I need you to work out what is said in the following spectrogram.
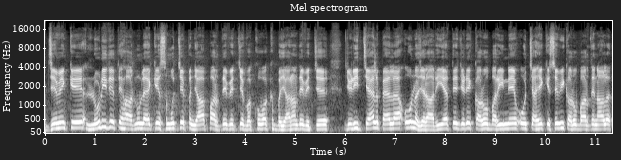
ਜਿਵੇਂ ਕਿ ਲੋਹੜੀ ਦੇ ਤਿਹਾਰ ਨੂੰ ਲੈ ਕੇ ਸਮੁੱਚੇ ਪੰਜਾਬ ਭਰ ਦੇ ਵਿੱਚ ਵੱਖੋ-ਵੱਖ ਬਾਜ਼ਾਰਾਂ ਦੇ ਵਿੱਚ ਜਿਹੜੀ ਚਹਿਲ ਪਹਿਲ ਹੈ, ਉਹ ਨਜ਼ਰ ਆ ਰਹੀ ਹੈ ਤੇ ਜਿਹੜੇ ਕਾਰੋਬਾਰੀ ਨੇ, ਉਹ ਚਾਹੇ ਕਿਸੇ ਵੀ ਕਾਰੋਬਾਰ ਦੇ ਨਾਲ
